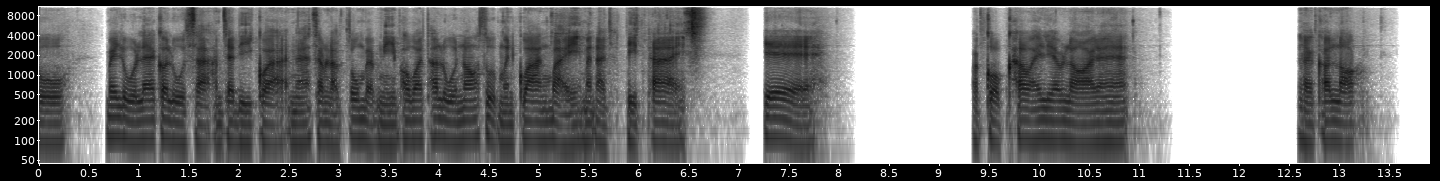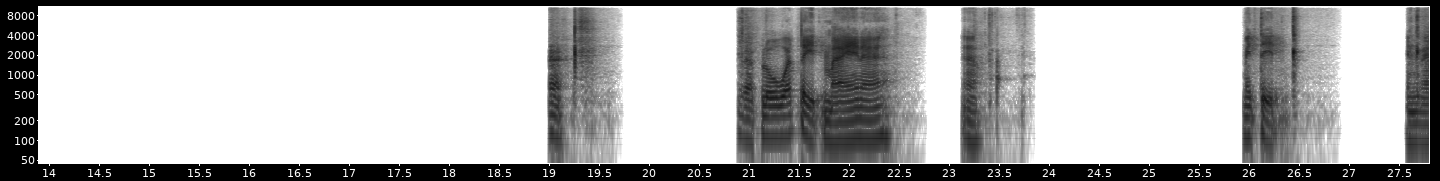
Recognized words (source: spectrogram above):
รูไม่รูแรกก็รูสามจะดีกว่านะสำหรับตุ้มแบบนี้เพราะว่าถ้ารูนอกสุดเหมันกว้างไปมันอาจจะติดได้แย่ ประกบเข้าให้เรียบร้อยนะฮะ แล้วก็ล็อก อยากรู้ว่าติดไหมนะอะไม่ติด เห็นไหม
